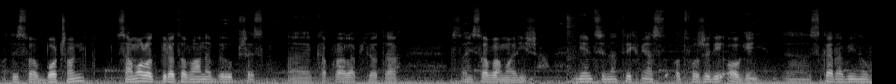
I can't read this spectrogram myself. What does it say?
Władysław Boczoń. Samolot pilotowany był przez e, kaprala pilota Stanisława Malisza. Niemcy natychmiast otworzyli ogień e, z karabinów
